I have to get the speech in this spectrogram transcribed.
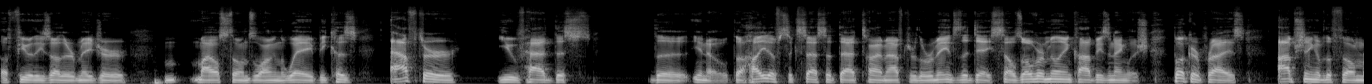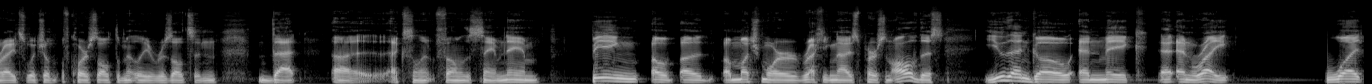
a few of these other major m- milestones along the way. Because after you've had this, the you know the height of success at that time, after the remains of the day sells over a million copies in English, Booker Prize optioning of the film rights, which of, of course ultimately results in that uh, excellent film of the same name, being a, a, a, much more recognized person. All of this, you then go and make and write what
